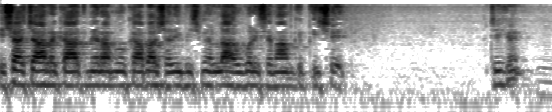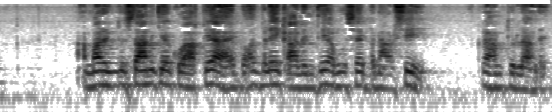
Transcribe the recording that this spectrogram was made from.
عشا چار رکعت، میرا منہ کعبہ شریف اس میں اللہ اکبر اس امام کے پیچھے۔ ٹھیک ہے؟ ہمارے ہندوستان کے ایک واقعہ ہے، بہت بڑے ایک عالم تھے، ابو سے بنارسی، رحمۃ اللہ علیہ۔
